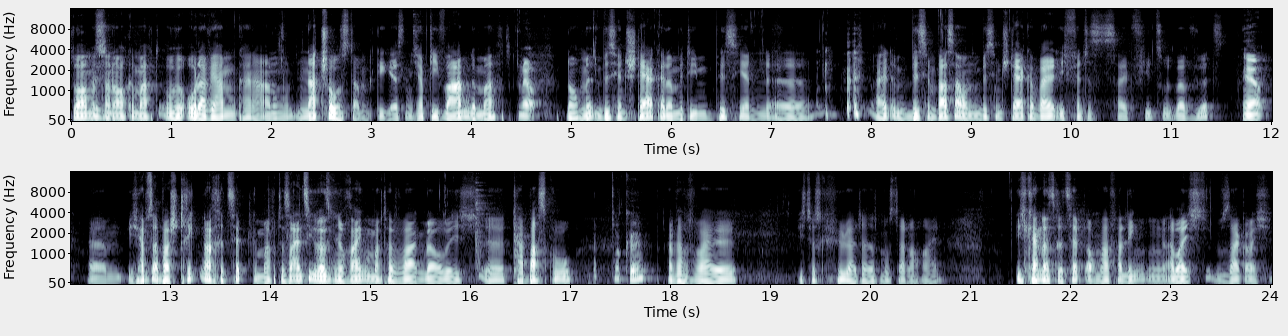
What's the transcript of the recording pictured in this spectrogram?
So haben wir Also es dann auch gemacht. Oder wir haben, keine Ahnung, Nachos damit gegessen. Ich habe die warm gemacht, Ja. noch mit ein bisschen Stärke, damit die ein bisschen, äh, halt ein bisschen Wasser und ein bisschen Stärke, weil ich finde, das ist halt viel zu überwürzt. Ja. Ähm, ich habe es aber strikt nach Rezept gemacht. Das Einzige, was ich noch reingemacht habe, war, glaube ich, äh, Tabasco. Okay. Einfach weil ich das Gefühl hatte, das muss da noch rein. Ich kann das Rezept auch mal verlinken, aber ich sage euch,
